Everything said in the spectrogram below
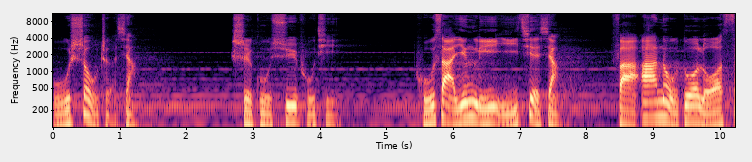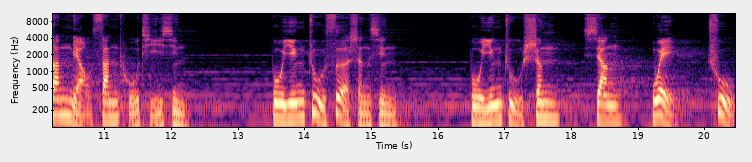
无寿者相。是故须菩提，菩萨应离一切相，发阿耨多罗三藐三菩提心。不应住色生心，不应住声、香、味、触、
